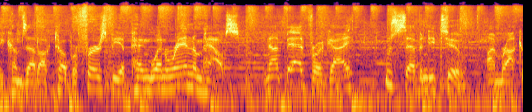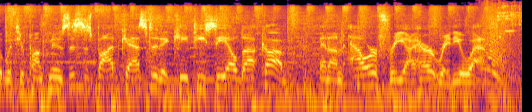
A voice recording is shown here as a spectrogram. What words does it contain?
It comes out October 1st via Penguin Random House. Not bad for a guy who's 72. I'm Rocket with your punk news. This is podcasted at ktcl.com and on our free iHeartRadio app.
